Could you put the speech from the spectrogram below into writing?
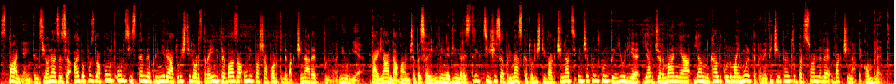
Spania intenționează să aibă pus la punct un sistem de primire a turiștilor străini pe baza unui pașaport de vaccinare până în iunie. Thailanda va începe să elimine din restricții și să primească turiștii vaccinați începând cu 1 iulie, iar Germania ia în calcul mai multe beneficii pentru persoanele vaccinate complet.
